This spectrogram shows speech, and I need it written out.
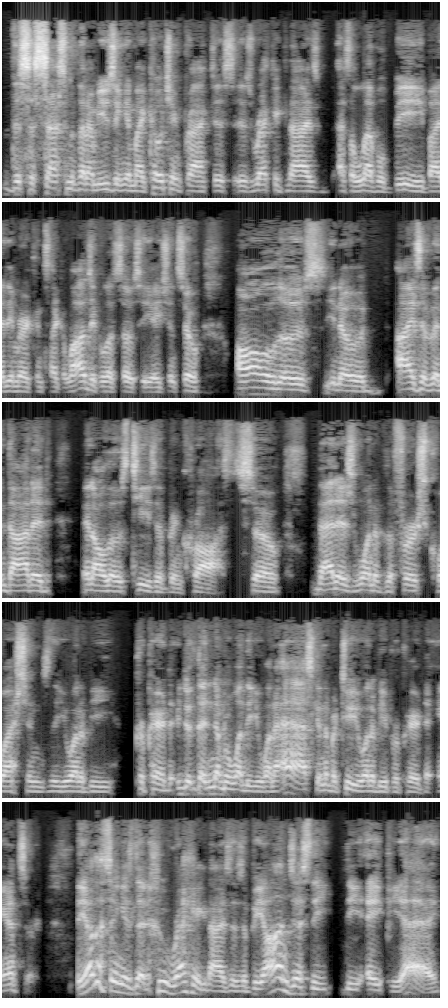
this assessment that I'm using in my coaching practice is recognized as a level B by the American Psychological Association. So all those, you know, I's have been dotted and all those T's have been crossed. So that is one of the first questions that you want to be prepared. To, the number one that you want to ask, and number two, you want to be prepared to answer. The other thing is that who recognizes it beyond just the the APA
